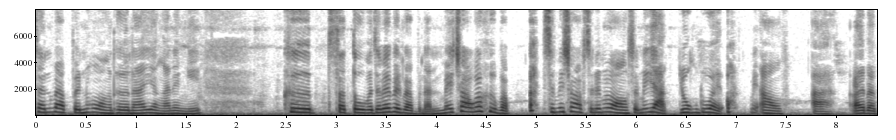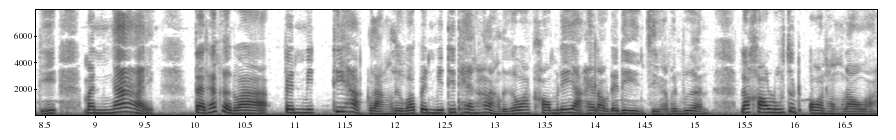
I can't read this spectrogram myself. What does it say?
ฉันแบบเป็นห่วงเธอนะ อย่างนั้นอย่างนี้ คือศัตรูมันจะไม่เป็นแบบนั้น ไม่ชอบก็คือแบบฉันไม่ชอบฉันไม่มองฉันไม่อยากยุ่งด้วยโอ๊ยไม่เอา อะอะไรแบบนี้มันง่าย แต่ถ้าเกิดว่าเป็นมิตรที่หักหลัง หรือว่าเป็นมิตรที่แทงข้างหลังหรือว่าเขาไม่ได้อยากให้เราได้ดีจริงๆอะเพื่อนๆแล้วเขารู้จุดอ่อนของเราอะ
